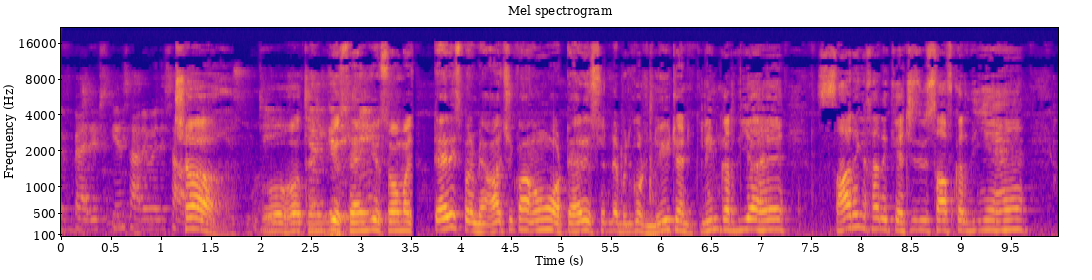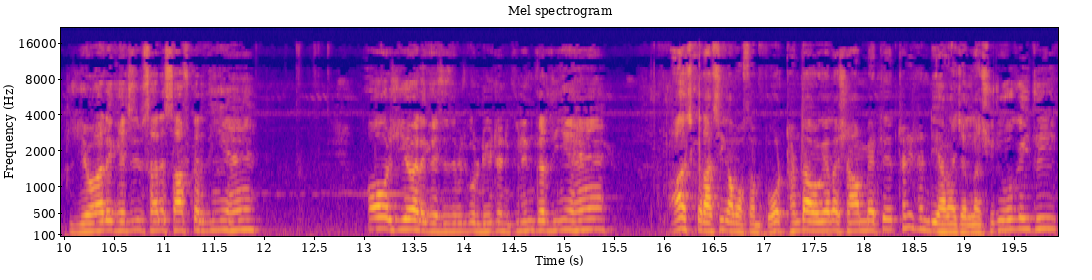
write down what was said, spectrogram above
पैरेट्स के हैं सारे मैंने साफ़ अच्छा। ओहो thank you thank you so much terrace पर मैं आ चुका हूँ और टेरिस ने बिल्कुल नीट एंड क्लीन कर दिया है। सारे के सारे कैचेस भी साफ़ कर दिए हैं। ये वाले कैचेस भी सारे साफ़ कर दिए हैं। और ये वाले कैचेस बिल्कुल नीट एंड क्लीन कर दिए हैं। आज कराची का मौसम बहुत ठंडा हो गया था शाम में ठंडी ठंडी हवा चलना शुरू हो गई थी।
